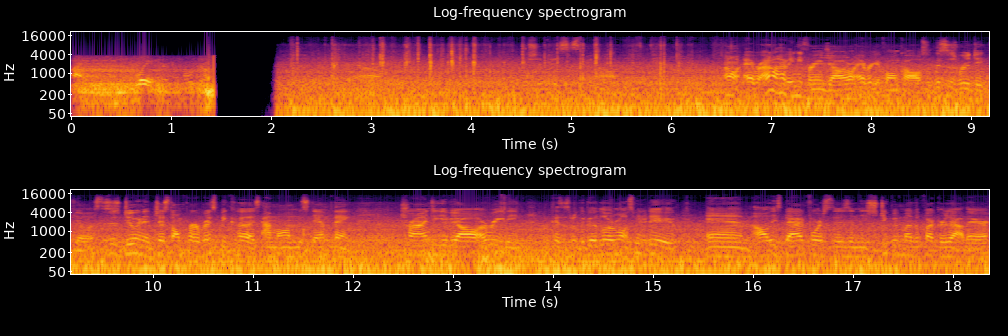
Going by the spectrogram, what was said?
Wait, hold on. I don't ever. I don't have any friends, y'all. I don't ever get phone calls. So this is ridiculous. This is doing it just on purpose because I'm on this damn thing, trying to give y'all a reading because it's what the good Lord wants me to do. And all these bad forces and these stupid motherfuckers out there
